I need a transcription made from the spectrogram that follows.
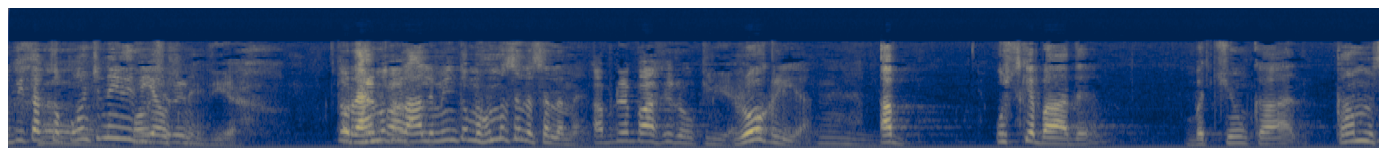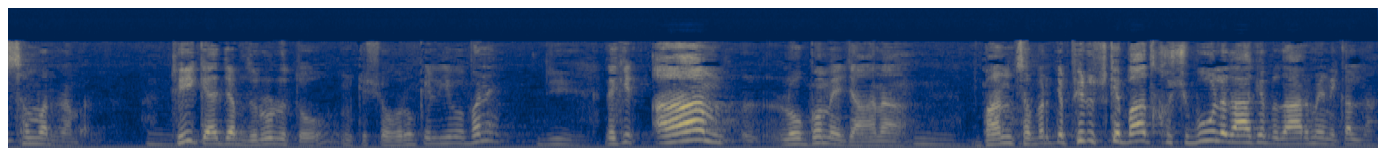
نبی تک تو پہنچنے ہی نہیں دیا اس پہنچنے نے۔ تو رحمت العالمین تو محمد صلی اللہ علیہ وسلم ہے اپنے پاس ہی روک لیا۔ روک لیا۔ اب اس کے بعد بچیوں کا کم سمر نہ بن ٹھیک ہے جب ضرورت ہو ان کے شوہروں کے لیے وہ بنے۔ جی۔ لیکن عام لوگوں میں جانا بن صبر کے پھر اس کے بعد خوشبو لگا کے بازار میں نکلنا۔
